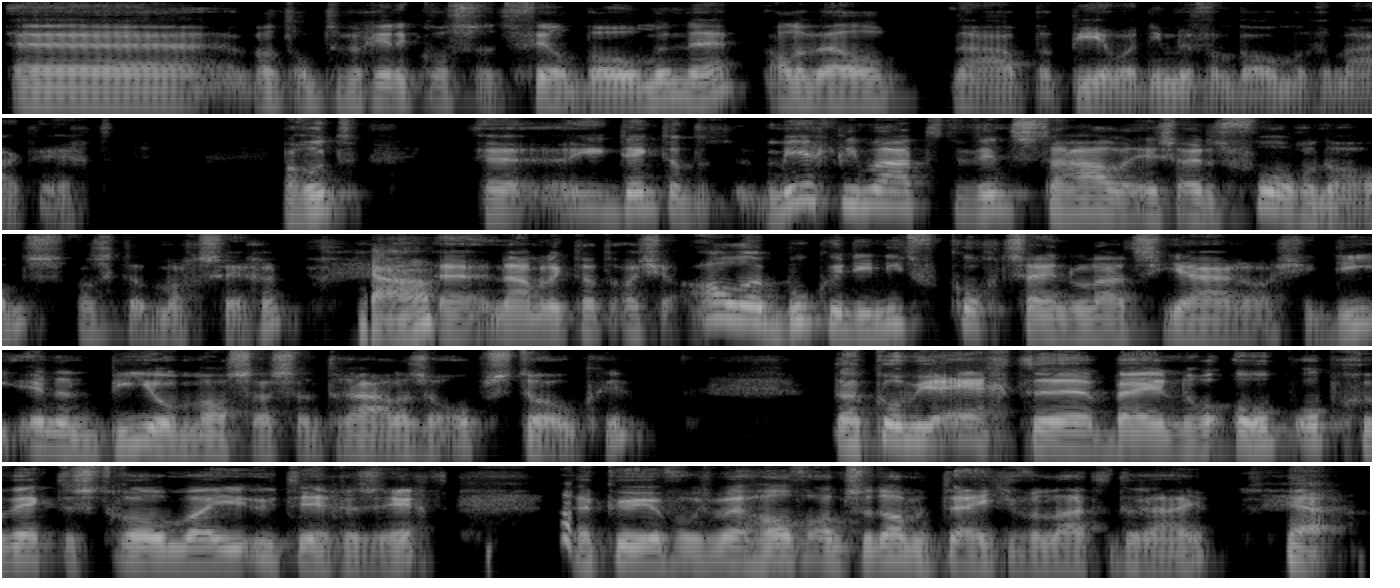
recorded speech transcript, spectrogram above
Uh, want om te beginnen kost het veel bomen. Hè? Alhoewel, nou, papier wordt niet meer van bomen gemaakt, echt. Maar goed, uh, ik denk dat meer klimaatwinst te halen is uit het volgende, Hans, als ik dat mag zeggen. Ja. Uh, namelijk dat als je alle boeken die niet verkocht zijn de laatste jaren, als je die in een biomassa-centrale zou opstoken, dan kom je echt uh, bij een op, opgewekte stroom waar je u tegen zegt. Daar kun je volgens mij half Amsterdam een tijdje van laten draaien. Ja.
